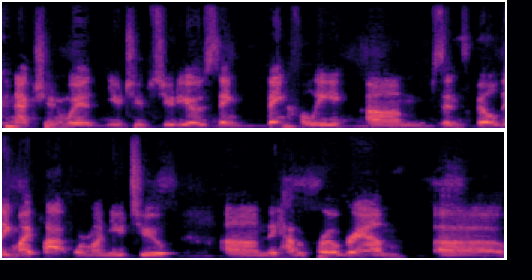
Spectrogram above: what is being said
connection with YouTube Studios. Thank, thankfully, um, since building my platform on YouTube, um, they have a program uh,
